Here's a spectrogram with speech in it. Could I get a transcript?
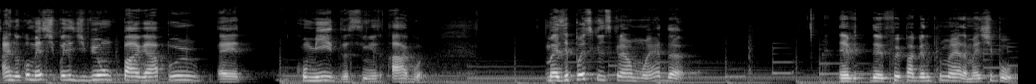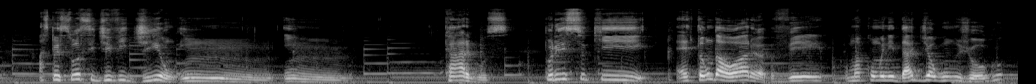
Aí no começo, tipo, eles deviam pagar por é, comida, assim, água. Mas depois que eles criaram a moeda, foi pagando por moeda. Mas, tipo, as pessoas se dividiam em, em cargos. Por isso que é tão da hora ver uma comunidade de algum jogo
